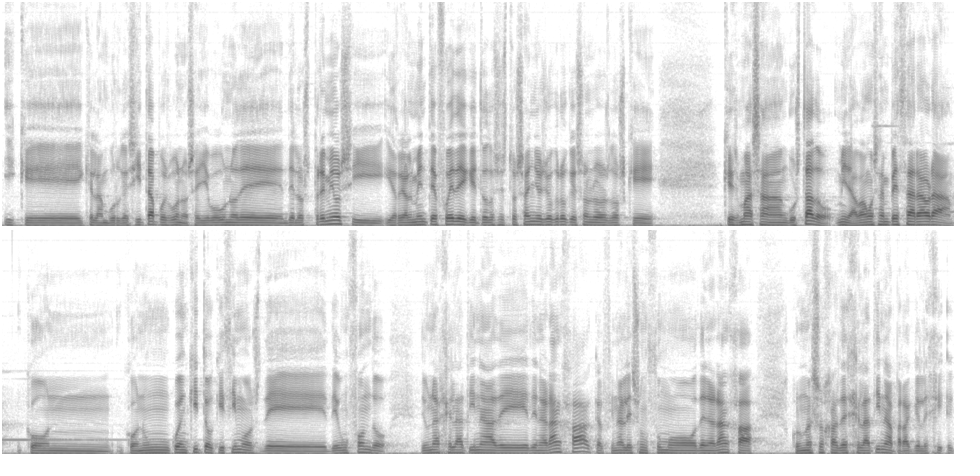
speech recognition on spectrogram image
y que, la hamburguesita, pues bueno, se llevó uno de, los premios y, realmente fue de que todos estos años yo creo que son los dos que, que más han gustado. Mira, vamos a empezar ahora con, un cuenquito que hicimos de, de un fondo de una gelatina de, naranja, que al final es un zumo de naranja con unas hojas de gelatina para que,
